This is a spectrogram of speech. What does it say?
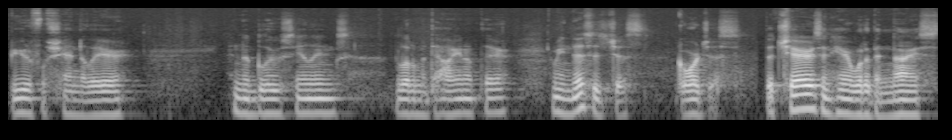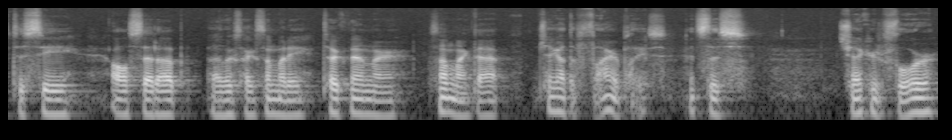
Beautiful chandelier and the blue ceilings, the little medallion up there. I mean, this is just gorgeous. The chairs in here would have been nice to see all set up, but it looks like somebody took them or something like that. Check out the fireplace. It's this checkered floor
